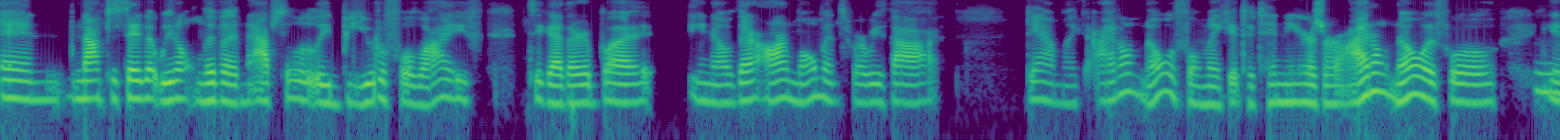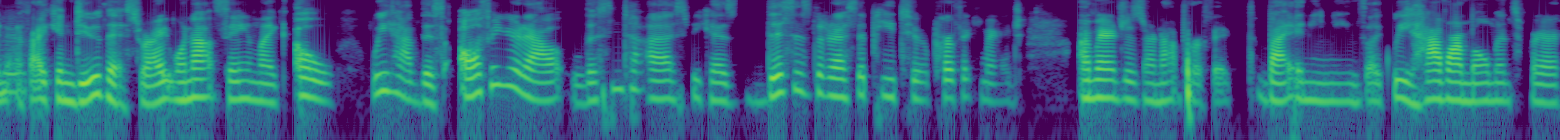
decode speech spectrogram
And not to say that we don't live an absolutely beautiful life together but you know there are moments where we thought damn like i don't know if we'll make it to 10 years or i don't know if we'll you know Mhm. if i can do this right? We're not saying like oh we have this all figured out. Listen to us because this is the recipe to a perfect marriage. Our marriages are not perfect by any means. Like we have our moments where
